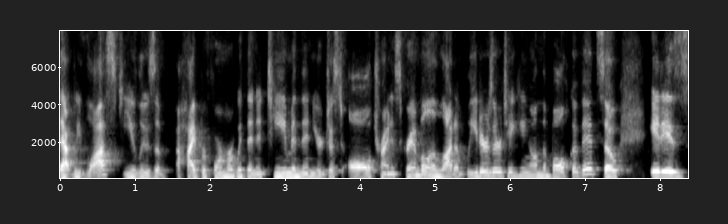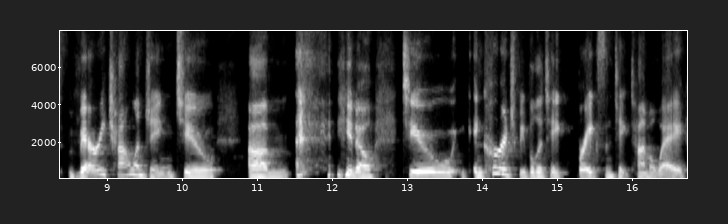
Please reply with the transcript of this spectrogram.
that we've lost. You lose a, a, high performer within a team, and then you're just all trying to scramble. And a lot of leaders are taking on the bulk of it. So it is very challenging to um, you know, to encourage people to take breaks and take time away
